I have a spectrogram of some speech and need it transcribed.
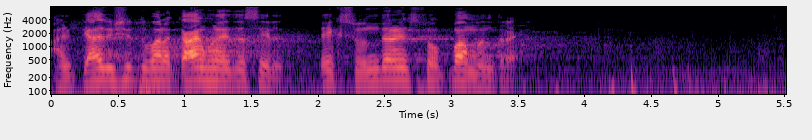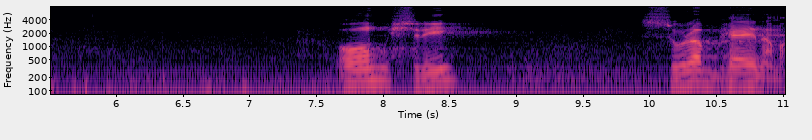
आणि त्या दिवशी तुम्हाला काय म्हणायचं असेल? एक सुंदर आणि सोपा मंत्र आहे. ओम श्री सुरभ्यय नमः.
